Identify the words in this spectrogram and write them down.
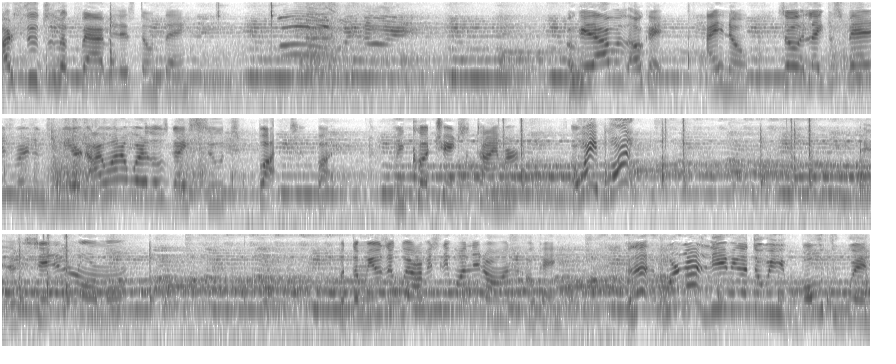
Our suits look fabulous, don't they? Oh, I died. Okay, that was okay. I know. So like the Spanish version's weird. I want to wear those guys' suits, but but we could change the timer. Oh wait, what? Normal. But the music we obviously want it on. Okay. We're not leaving until we both win.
